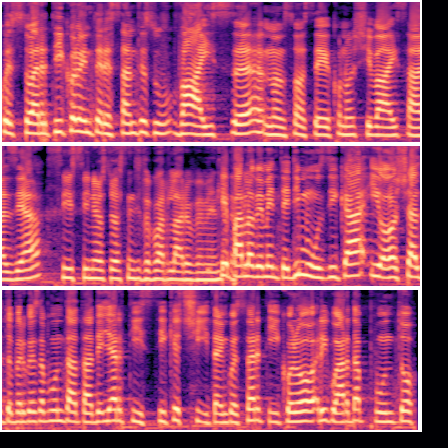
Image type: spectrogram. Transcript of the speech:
Questo articolo interessante su Vice, non so se conosci Vice Asia. Sì, sì, ne ho già sentito parlare ovviamente. Che parla ovviamente di musica. Io ho scelto per questa puntata degli artisti che cita in questo articolo riguardo appunto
